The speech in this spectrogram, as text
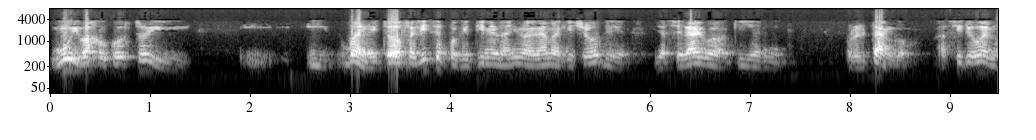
muy bajo costo y, bueno, y todos felices porque tienen la misma gama que yo de, hacer algo aquí en, por el tango. Así que bueno,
